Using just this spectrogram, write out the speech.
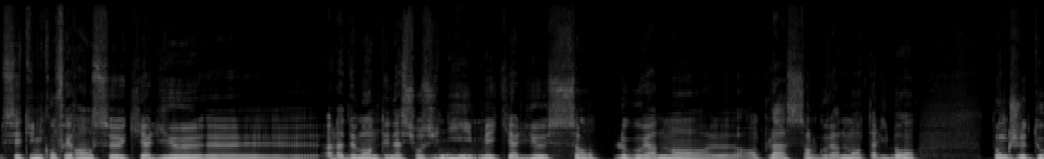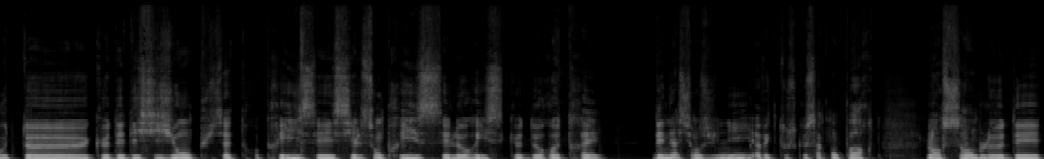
C'est une conférence euh, qui a lieu euh, à la demande des Nations Unies, mais qui a lieu sans le gouvernement euh, en place, sans le gouvernement taliban. Donc je doute que des décisions puissent être prises, et si elles sont prises, c'est le risque de retrait des Nations Unies avec tout ce que ça comporte l'ensemble des,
